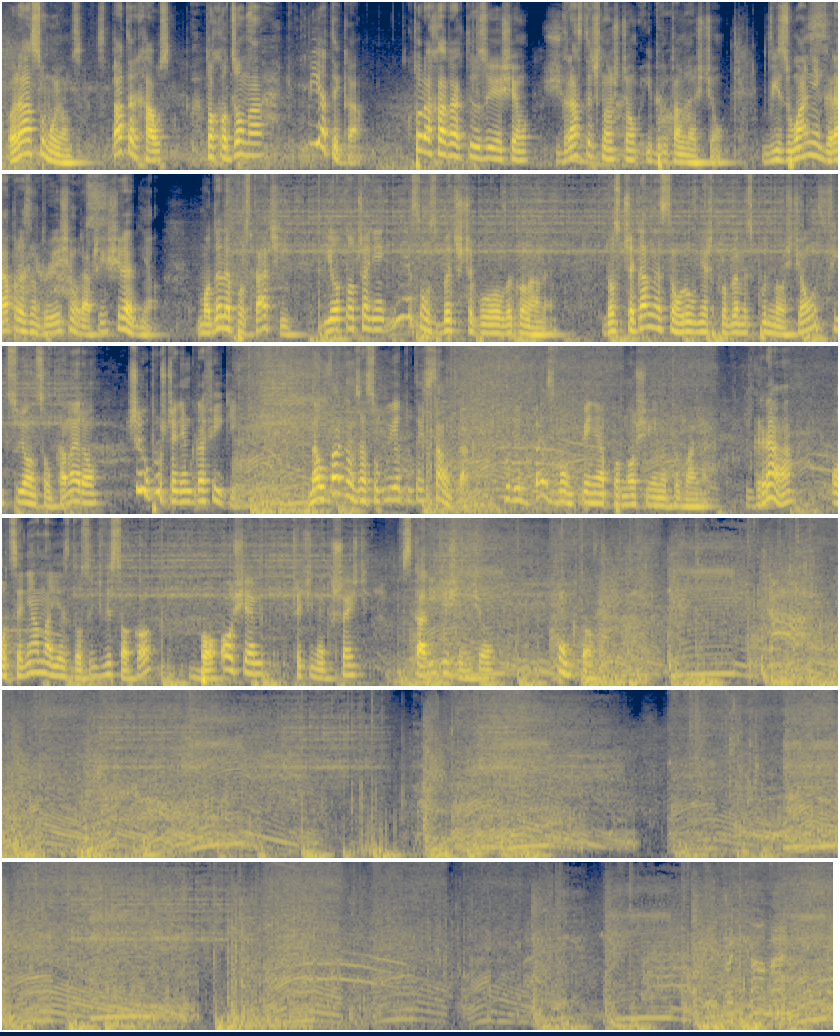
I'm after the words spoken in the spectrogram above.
Reasumując, Splatterhouse to chodzona bijatyka, która charakteryzuje się drastycznością i brutalnością. Wizualnie gra prezentuje się raczej średnio. Modele postaci i otoczenie nie są zbyt szczegółowo wykonane. Dostrzegalne są również problemy z płynnością, fiksującą kamerą czy uproszczeniem grafiki. Na uwagę zasługuje tutaj soundtrack, który bez wątpienia podnosi jej notowania. Gra oceniana jest dosyć wysoko, bo 8,6 w skali 10-punktowej. Keep coming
